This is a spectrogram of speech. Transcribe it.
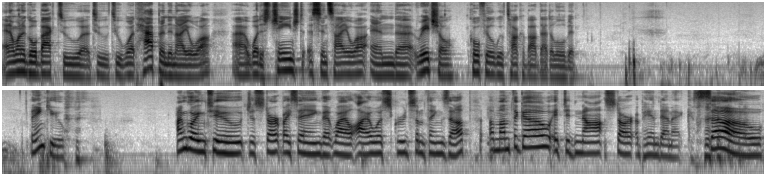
and I want to go back to, to, to what happened in Iowa uh, what has changed since Iowa, and uh, Rachel Caufield will talk about that a little bit. Thank you. I'm going to just start by saying that while Iowa screwed some things up a month ago, it did not start a pandemic. So,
